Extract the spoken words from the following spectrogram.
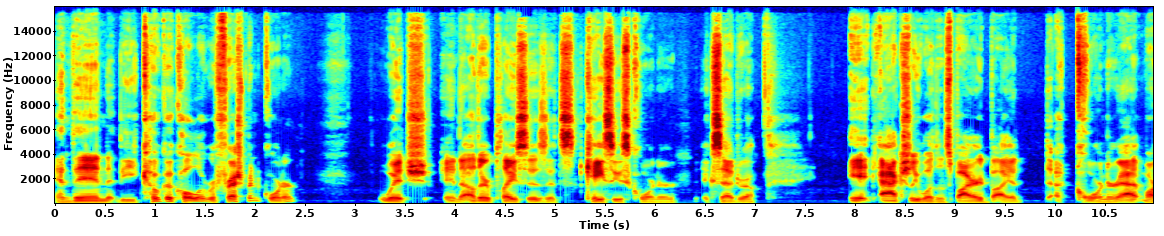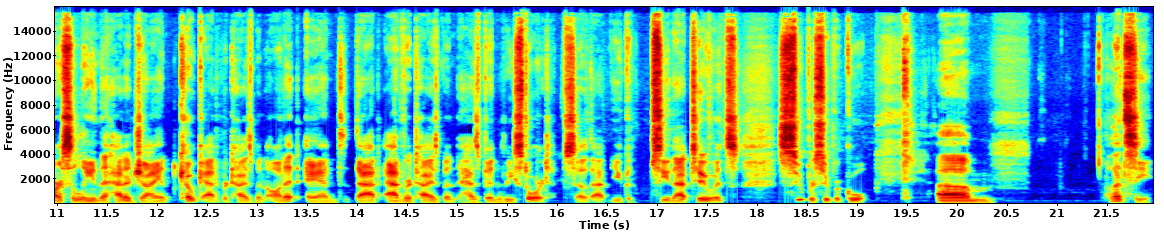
And then the Coca Cola Refreshment Corner, which in other places it's Casey's Corner, etc. It actually was inspired by a a corner at Marceline that had a giant Coke advertisement on it, and that advertisement has been restored so that you could see that too. It's super super cool. Um, let's see.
